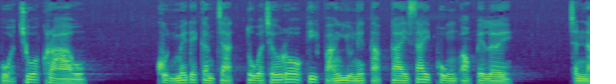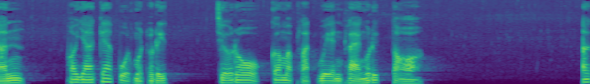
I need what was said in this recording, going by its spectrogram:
ปวดชั่วคราว คุณไม่ได้กำจัดตัวเชื้อโรคที่ฝังอยู่ในตับไตไส้พุงออกไปเลย ฉะนั้น พอยาแก้ปวดหมดฤทธิ์เชื้อโรคก็มาผลัดเวรแผลงฤทธิ์ต่อ อา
